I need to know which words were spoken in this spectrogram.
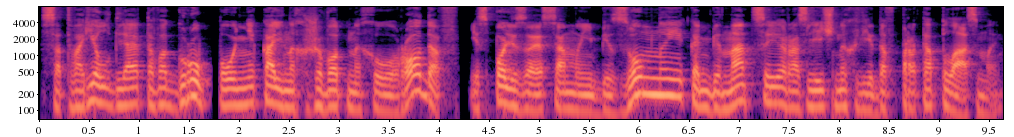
сотворил для этого группу уникальных животных и уродов, используя самые безумные комбинации различных видов протоплазмы.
